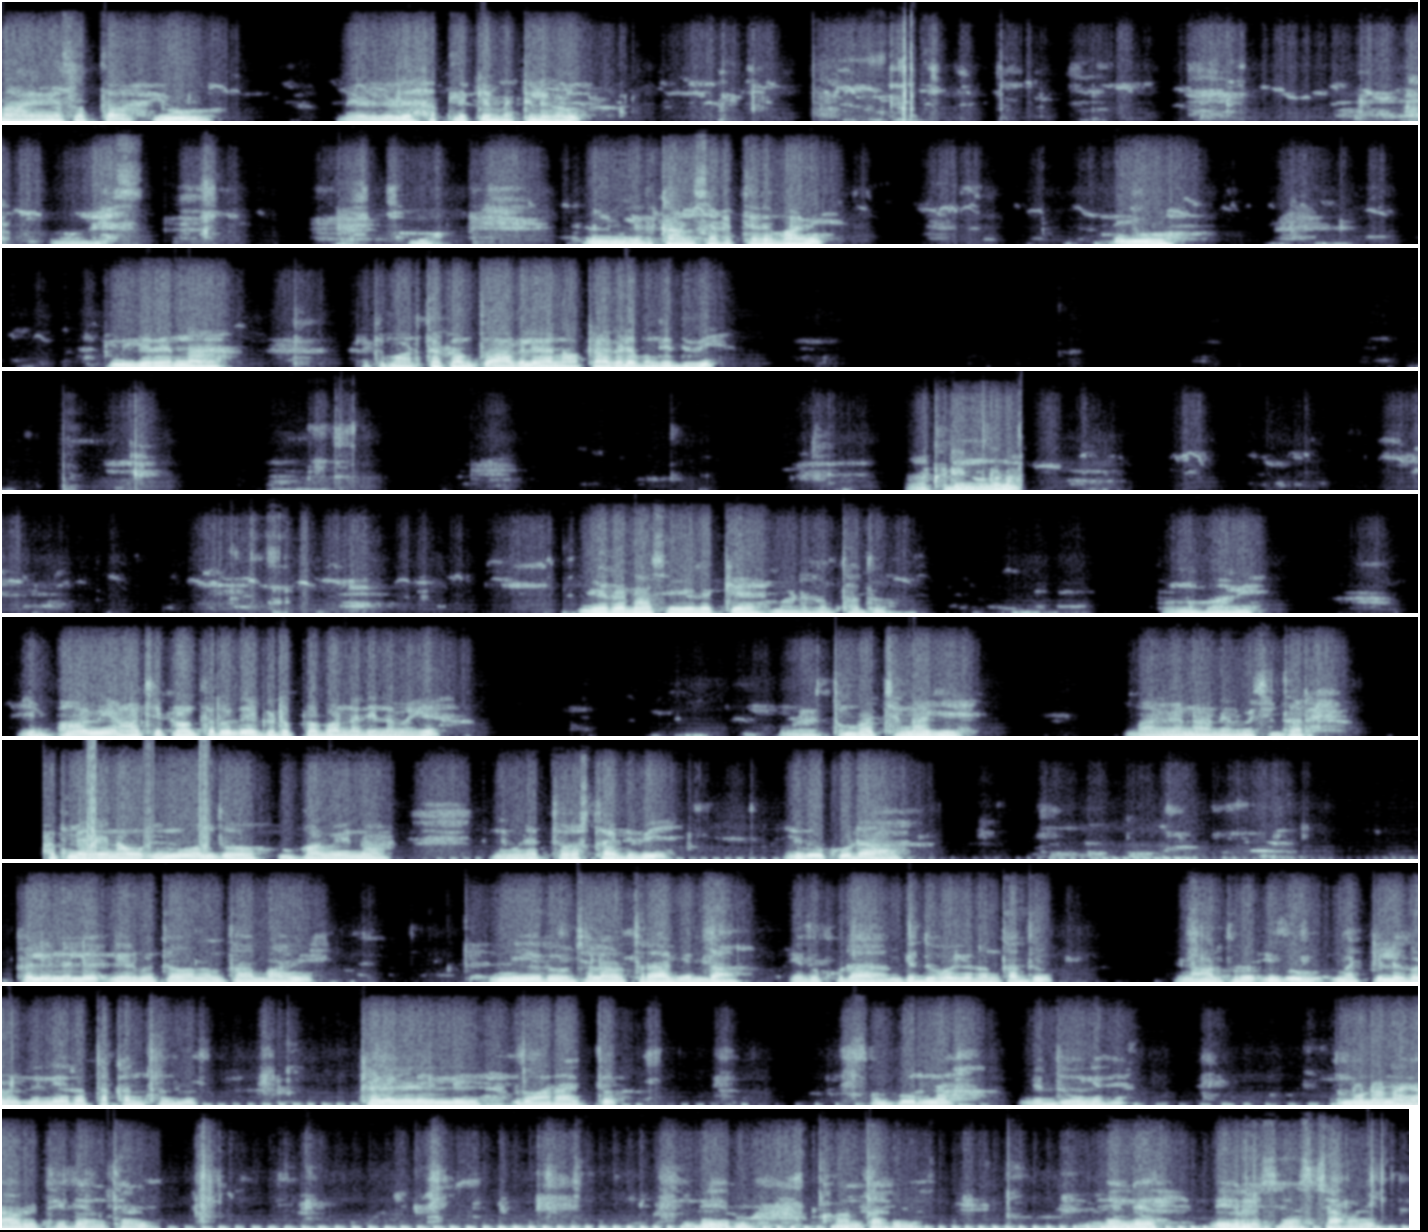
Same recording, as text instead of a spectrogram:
ಬಾವಿಯ ಸುತ್ತ ಇವು ಮೇಲ್ಗಡೆ ಹತ್ಲಿಕ್ಕೆ ಮೆಟ್ಟಿಲುಗಳು. ನಿಮಗೆ ಇದು ಕಾಣಿಸಕತ್ತೆ ಇದು ಬಾವಿ. ಇವು ನೀರನ್ನ ಅದಕ್ಕೆ ಮಾಡ್ತಕ್ಕಂಥ ಆಗಲೇ ನಾವು ಕೆಳಗಡೆ ಬಂದಿದ್ವಿ ಆ ಕಡೆ ನೋಡೋಣ. ನೀರನ್ನ ಸೇಯೋದಕ್ಕೆ ಮಾಡಿರುವಂಥದ್ದು. ಒಂದು ಬಾವಿ. ಈ ಬಾವಿ ಆಚೆ ಕಾಣ್ತಿರೋದೇ ಘಟಪ್ರಭಾ ನದಿ ನಮಗೆ. ತುಂಬ ಚೆನ್ನಾಗಿ ಬಾವಿಯನ್ನ ನಿರ್ಮಿಸಿದ್ದಾರೆ. ಆದ್ಮೇಲೆ ನಾವು ಇನ್ನೂ ಒಂದು ಬಾವಿಯನ್ನ ನಿಮಗೆ ತೋರಿಸ್ತಾ ಇದ್ದೀವಿ. ಇದು ಕೂಡ ಕಲ್ಲಿನಲ್ಲಿ ನಿರ್ಮಿತವಾದಂತಹ ಬಾವಿ. ನೀರು ಜಲಾವೃತರಾಗಿಂದ ಇದು ಕೂಡ ಬಿದ್ದು ಹೋಗಿರುವಂತದ್ದು ನೋಡ್ತಾರೆ ಇದು ಮೆಟ್ಟಿಲುಗಳು ಇಲ್ಲಿ ಇರತಕ್ಕಂಥದ್ದು. ಕೆಳಗಡೆ ಇಲ್ಲಿ ದ್ವಾರ ಇತ್ತು. ಸಂಪೂರ್ಣ ಬಿದ್ದು ಹೋಗಿದೆ. ನೋಡೋಣ ಯಾವ ರೀತಿ ಇದೆ ಅಂತೇಳಿ. ನೀರು ಕಾಣ್ತಾ ಇದೆ. ಮೇಲೆ ನೀರು ಚಾವಣಿ.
